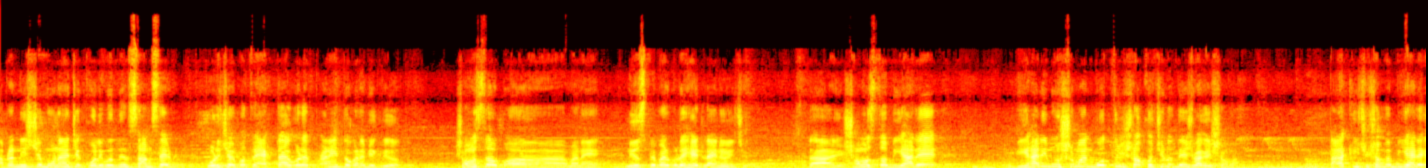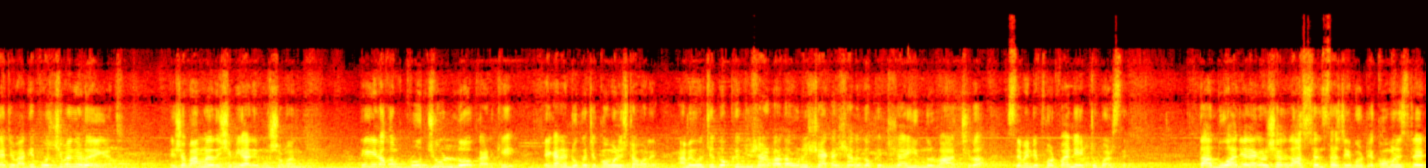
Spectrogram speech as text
আপনার নিশ্চয় মনে আছে কলিমুদ্দিন শামসের পরিচয়পত্র এক টাকা করে পানির দোকানে বিক্রি হতো। সমস্ত মানে নিউজ পেপারগুলো হেডলাইন হয়েছিল। তা সমস্ত বিহারে, বিহারি মুসলমান বত্রিশ লক্ষ ছিল দেশভাগের সময় তারা কিছু সংখ্যক বিহারে গেছে, বাকি পশ্চিমবঙ্গে রয়ে গেছে। এসব বাংলাদেশি বিহারি মুসলমানগুলো। ঠিক এরকম প্রচুর লোক আর কি এখানে ঢুকেছে কমিউনিস্ট আমলে আমি বলছি দক্ষিণ চব্বিশ কথা, উনিশশো একাশি সালে দক্ষিণ চব্বিশ হিন্দুর ভাগ ছিল seventy four point eight two percent তা দু হাজার এগারো সালে লাস্ট সেন্সাস রিপোর্টে কমিউনিস্টের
